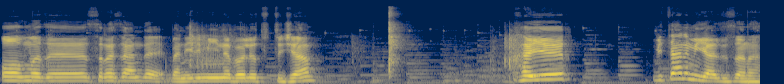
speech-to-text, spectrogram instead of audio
Olmadı. Sıra sende. Ben elimi yine böyle tutacağım. Hayır. Bir tane mi geldi sana?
